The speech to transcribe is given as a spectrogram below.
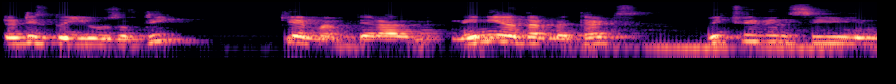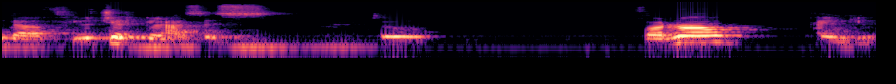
That is the use of the K-map. There are many other methods which we will see in the future classes. For now, thank you.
